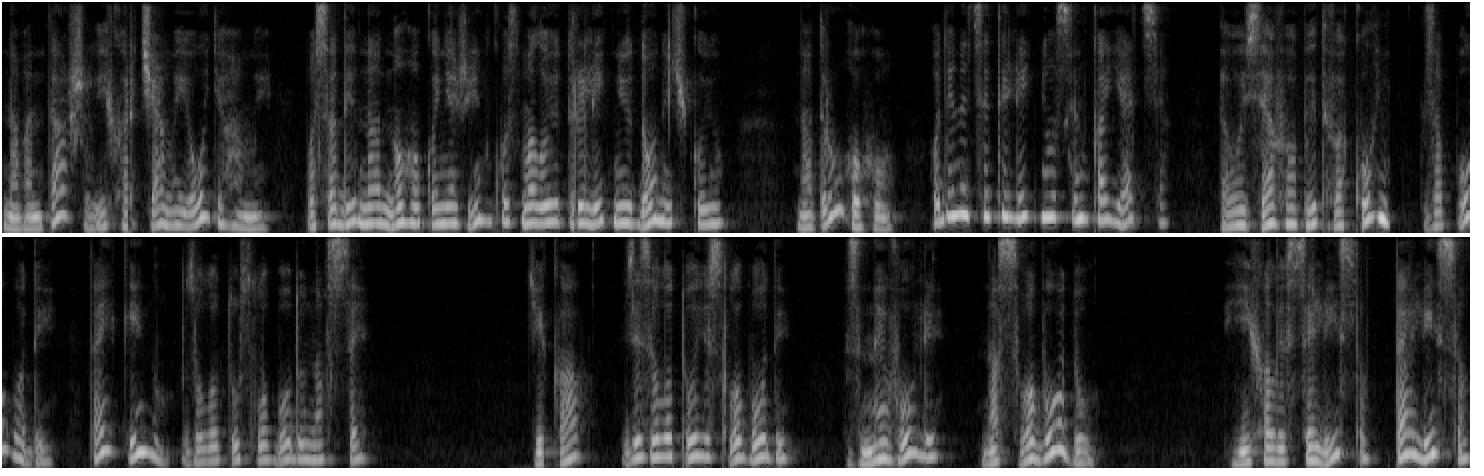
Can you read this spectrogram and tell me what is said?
навантажив їх харчами й одягами, посадив на одного коня жінку з малою трилітньою донечкою, на другого одинадцятилітнього синка яця та узяв обидва коні за поводи та й кинув золоту слободу на все. Тікав зі золотої слободи, з неволі на свободу. Їхали все лісом та лісом,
